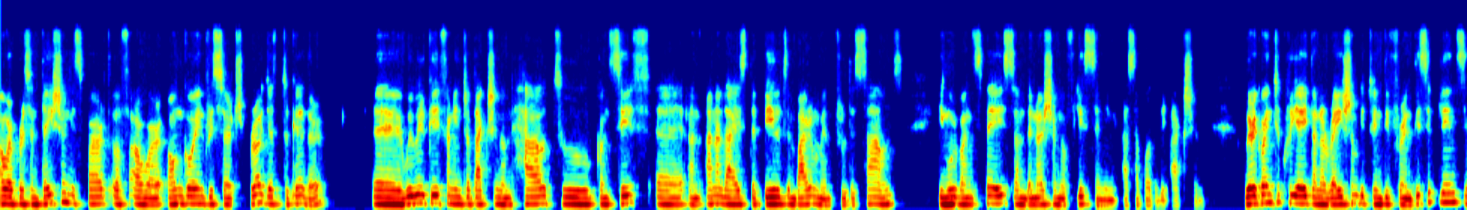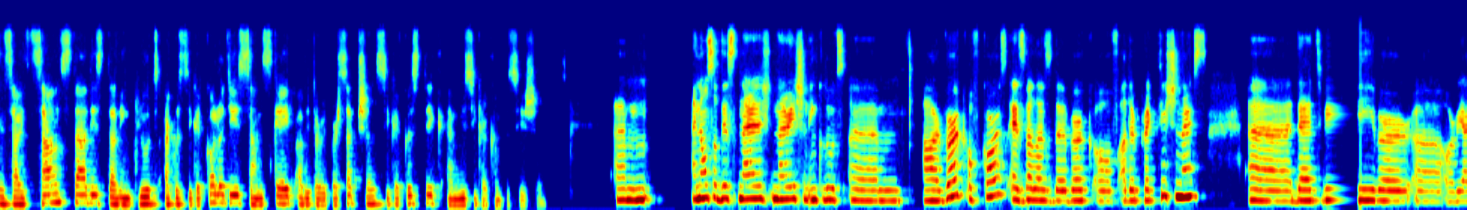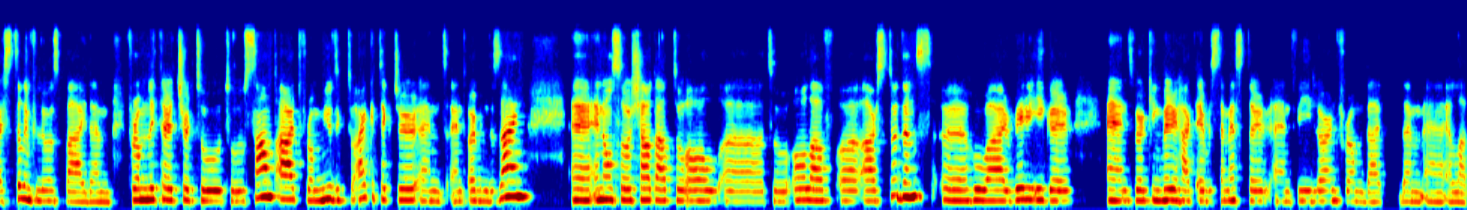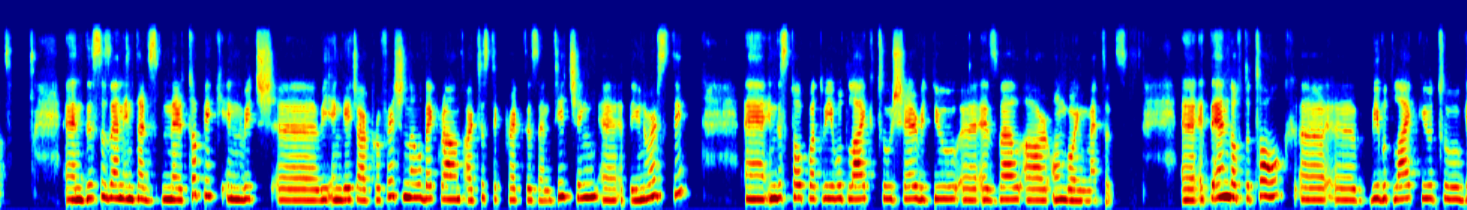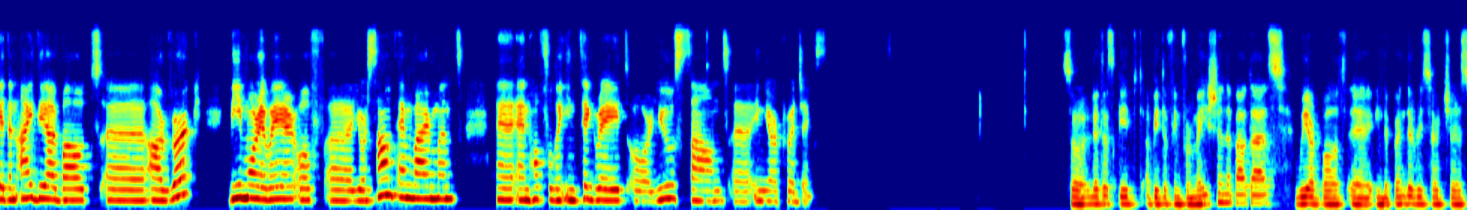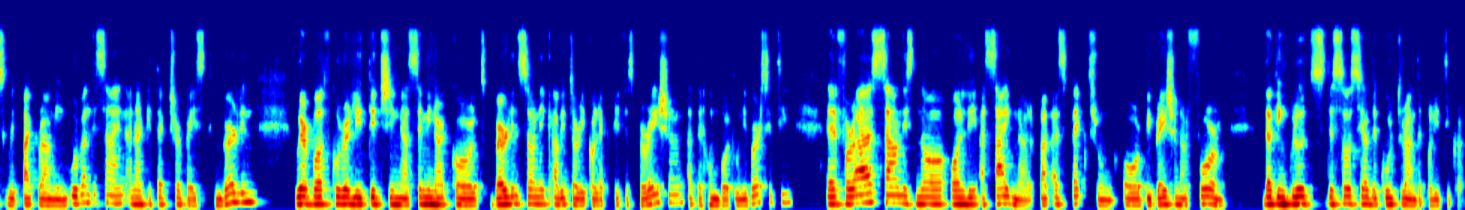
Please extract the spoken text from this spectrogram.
Our presentation is part of our ongoing research project together. Uh, we will give an introduction on how to conceive uh, and analyze the built environment through the sounds in urban space and the notion of listening as a bodily action. We are going to create a narration between different disciplines inside sound studies that includes acoustic ecology, soundscape, auditory perception, psychoacoustic, and musical composition. Um, and also this narration includes um, our work, of course, as well as the work of other practitioners uh, that we were uh, or we are still influenced by them from literature to, to sound art, from music to architecture and, and urban design. Uh, and also shout out to all uh, to all of uh, our students who are very eager and working very hard every semester and we learn from that them a lot. And this is an interdisciplinary topic in which uh, we engage our professional background, artistic practice, and teaching uh, at the university. Uh, in this talk, what we would like to share with you as well are ongoing methods. Uh, at the end of the talk, uh, we would like you to get an idea about our work, be more aware of your sound environment, and hopefully integrate or use sound in your projects. So let us give a bit of information about us. We are both uh, independent researchers with background in urban design and architecture based in Berlin. We are both currently teaching a seminar called Berlin Sonic Auditory Collective Exploration at the Humboldt University. Uh, for us, sound is not only a signal, but a spectrum or vibrational form that includes the social, the cultural, and the political.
